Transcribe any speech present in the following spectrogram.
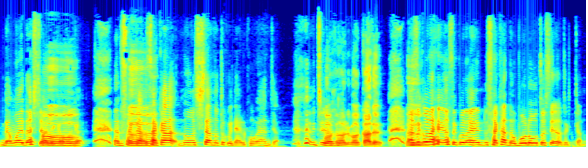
名前出しちゃうんだけど、うんうん。あの坂,、うん。坂の下のとこにある公園あんじゃん。うちの。わかるわかる。あそこらうん。辺、あそこら辺の坂登ろうとしてた時かな。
